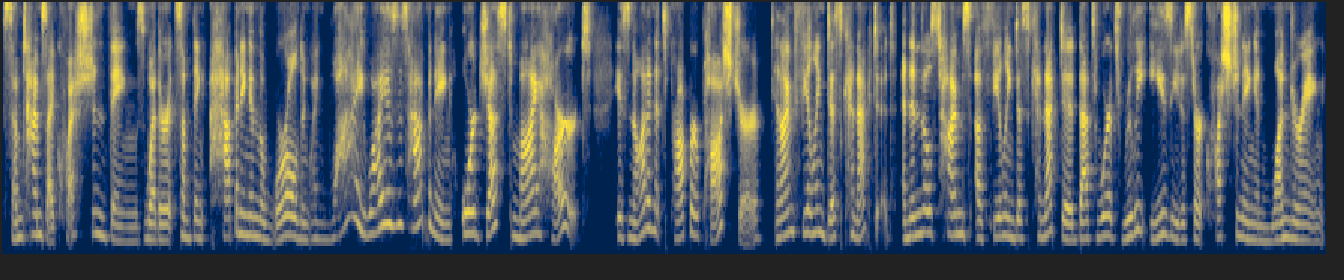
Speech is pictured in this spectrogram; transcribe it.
sometimes I question things, whether it's something happening in the world and going, why? Why is this happening? Or just my heart is not in its proper posture and I'm feeling disconnected. And in those times of feeling disconnected, that's where it's really easy to start questioning and wondering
